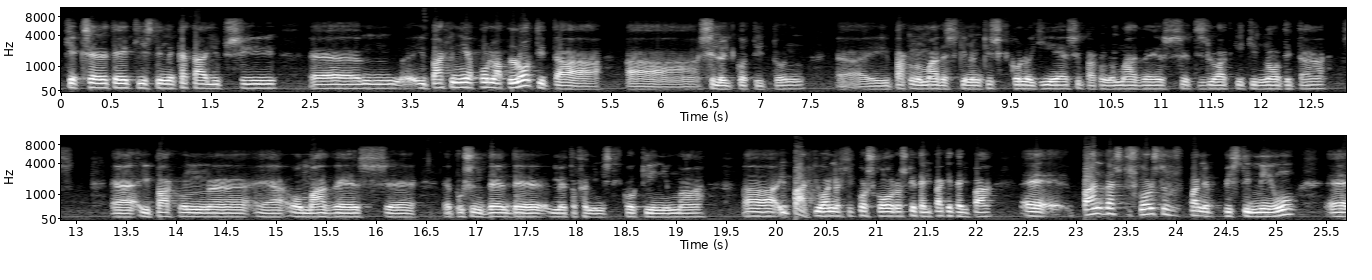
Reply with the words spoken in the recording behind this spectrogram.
και ξέρετε εκεί στην κατάληψη ε, υπάρχει μια πολλαπλότητα α, συλλογικοτήτων ε, υπάρχουν ομάδες κοινωνικής οικολογίας, υπάρχουν ομάδες της ΛΟΑΤΚΙ κοινότητα, ε, υπάρχουν ε, ομάδες που συνδέονται με το φεμινιστικό κίνημα, υπάρχει ο αναρχικός χώρος κτλ. κτλ. Ε, πάντα στους χώρους του Πανεπιστημίου ε,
